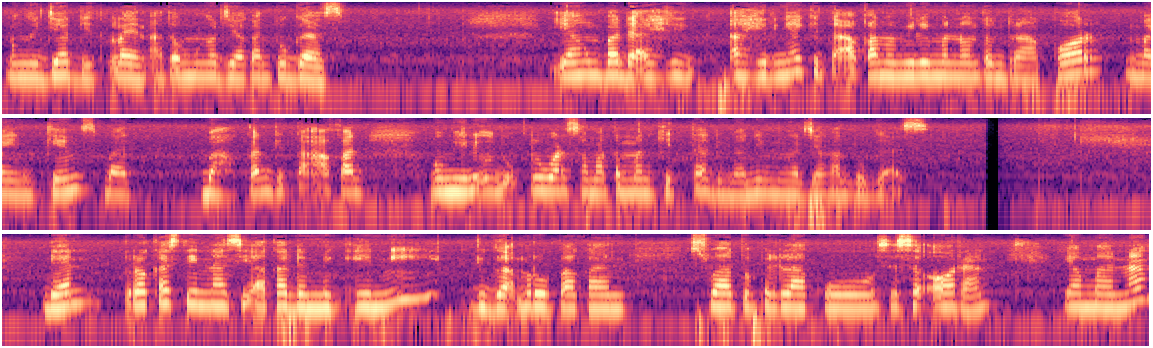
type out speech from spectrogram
mengejar deadline atau mengerjakan tugas. Yang pada akhir, akhirnya kita akan memilih menonton drakor, main games, bahkan kita akan memilih untuk keluar sama teman kita dibanding mengerjakan tugas. Dan prokrastinasi akademik ini juga merupakan suatu perilaku seseorang yang mana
